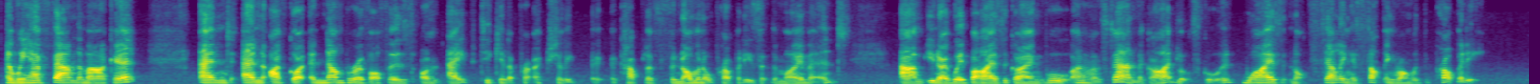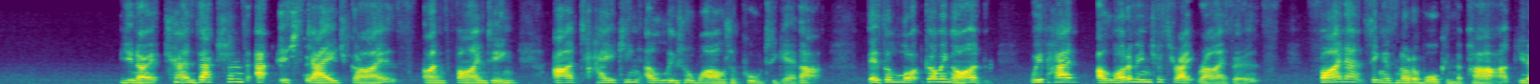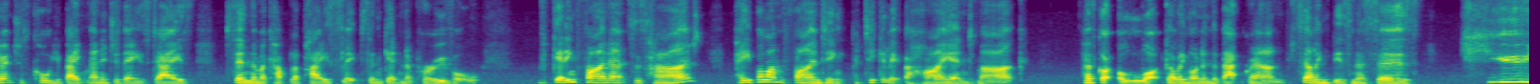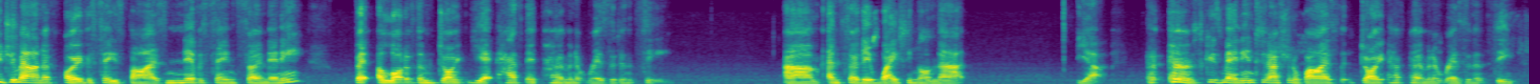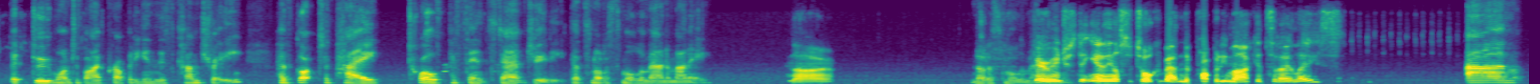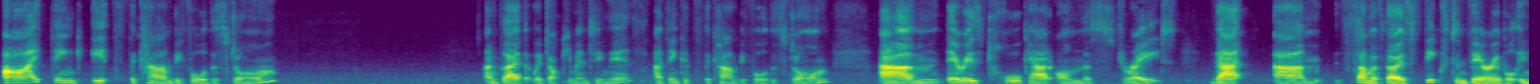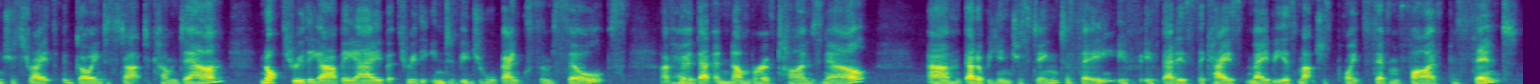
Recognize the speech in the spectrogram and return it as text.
and we have found the market and and I've got a number of offers on a particular pro- actually a, a couple of phenomenal properties at the moment. Um, you know, where buyers are going, well, I don't understand. The guide looks good. Why is it not selling? Is something wrong with the property? You know, transactions at this stage, guys, I'm finding are taking a little while to pull together. There's a lot going on. We've had a lot of interest rate rises. Financing is not a walk in the park. You don't just call your bank manager these days, send them a couple of pay slips and get an approval. Getting finance is hard. People I'm finding, particularly at the high end mark, have got a lot going on in the background, selling businesses, huge amount of overseas buyers, never seen so many, but a lot of them don't yet have their permanent residency. Um, and so they're waiting on that. Yeah. Excuse me, and international buyers that don't have permanent residency that do want to buy property in this country have got to pay 12% stamp duty. That's not a small amount of money. No. Not a small amount Very interesting. Anything else to talk about in the property market today, Lise? Um, I think it's the calm before the storm. I'm glad that we're documenting this. I think it's the calm before the storm. Um, there is talk out on the street that um, some of those fixed and variable interest rates are going to start to come down, not through the RBA, but through the individual banks themselves. I've heard that a number of times now. Um, that'll be interesting to see if, if that is the case, maybe as much as 0.75%.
